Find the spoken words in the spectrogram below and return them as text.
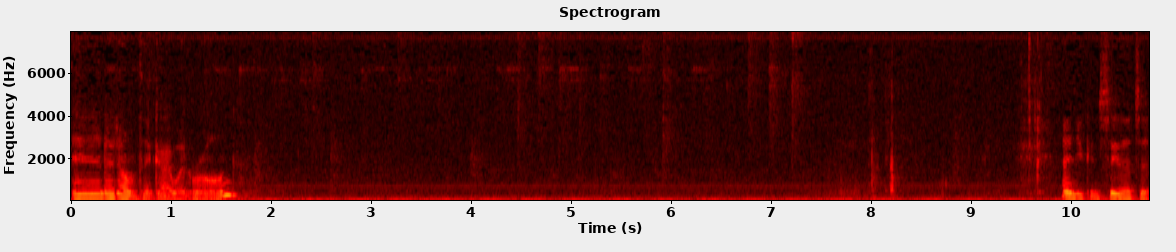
And I don't think I went wrong. And you can see that's a,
